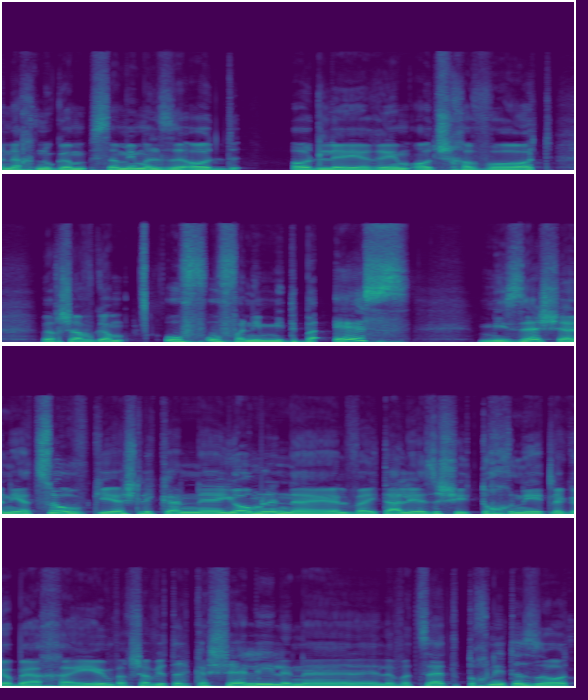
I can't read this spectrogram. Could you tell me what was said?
אנחנו גם שמים על זה עוד, עוד ליירים, עוד שכבות, ועכשיו גם, אוף, אוף, אני מתבאס מזה שאני עצוב, כי יש לי כאן אה, יום לנהל, והייתה לי איזושהי תוכנית לגבי החיים, ועכשיו יותר קשה לי לנ... לבצע את התוכנית הזאת,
